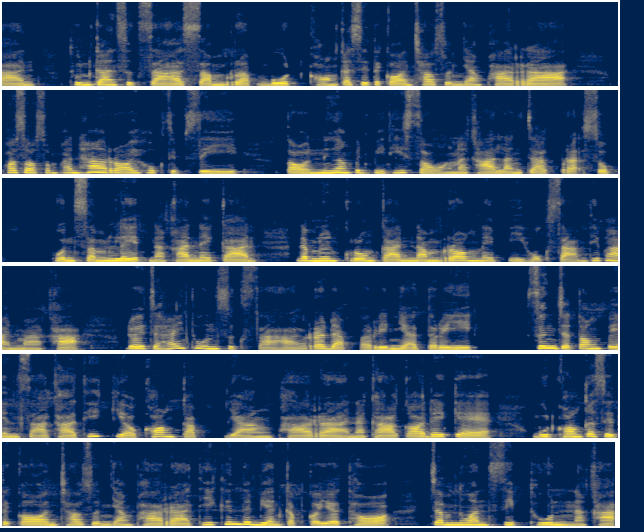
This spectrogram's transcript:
การทุนการศึกษาสำหรับบุตรของเกษตรกรชาวสวนยางพารา พศ 2564 ต่อเนื่องเป็นปีที่ 2 นะคะ หลังจากประสบผลสำเร็จนะคะในการดำเนินโครงการนำร่องในปี 63 ที่ผ่านมาค่ะ โดยจะให้ทุนศึกษาระดับปริญญาตรี ซึ่งจะต้องเป็นสาขาที่เกี่ยวข้องกับยางพารานะคะ ก็ได้แก่ บุตรของเกษตรกร ชาวสวนยางพาราที่ขึ้นทะเบียนกับกยทจำนวน 10 ทุนนะคะ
